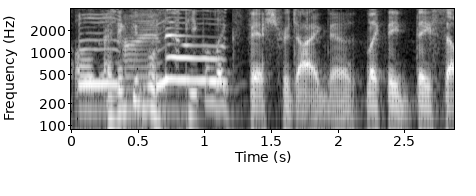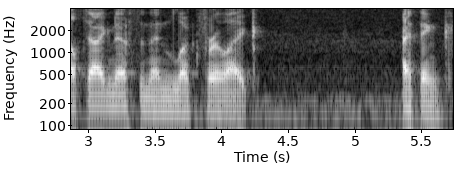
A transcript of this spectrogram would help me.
all the i think people No. people like fish for diagnose like they they self-diagnose and then look for like i think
